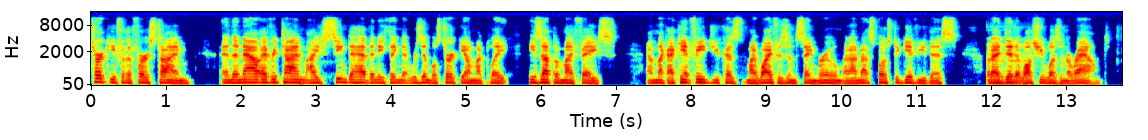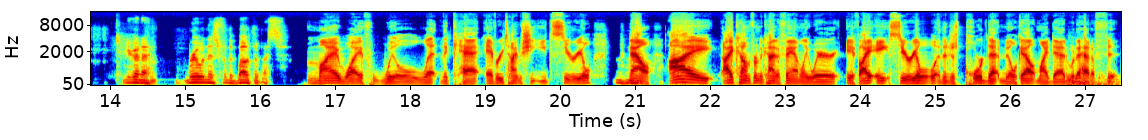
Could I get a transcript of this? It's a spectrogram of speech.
turkey for the first time, and then now every time I seem to have anything that resembles turkey on my plate, he's up in my face. I'm like, I can't feed you because my wife is in the same room, and I'm not supposed to give you this. But I did it Mhm. while she wasn't around. You're gonna ruin this for the both of us. my wife will let the cat every time she eats cereal. Mhm. Now, I I come from the kind of family where if I ate cereal and then just poured that milk out, my dad would have had a fit.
